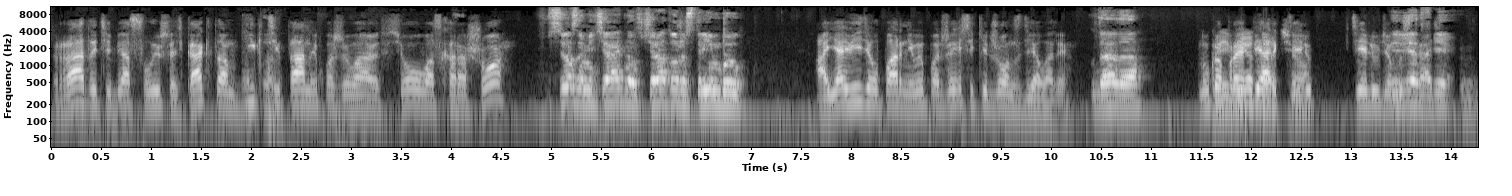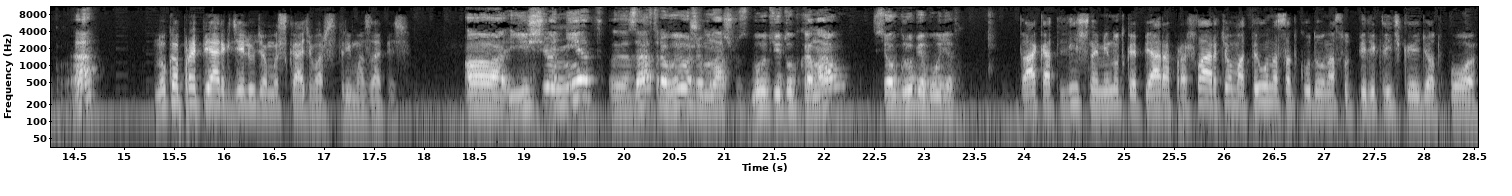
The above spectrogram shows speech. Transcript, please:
Рады тебя слышать. Как там гик Титаны поживают? Все у вас хорошо? Все замечательно. Вчера тоже стрим был. А я видел, парни, вы по Джессике Джонс делали. Да-да. Ну-ка Привет, пропиарь, где, где людям Привет, искать. А? Ну-ка пропиарь, где людям искать ваш стримозапись. А, еще нет. Завтра выложим. У нас будет YouTube канал. Все в группе будет. Так, отлично, минутка пиара прошла. Артем, а ты у нас откуда? У нас тут перекличка идет по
